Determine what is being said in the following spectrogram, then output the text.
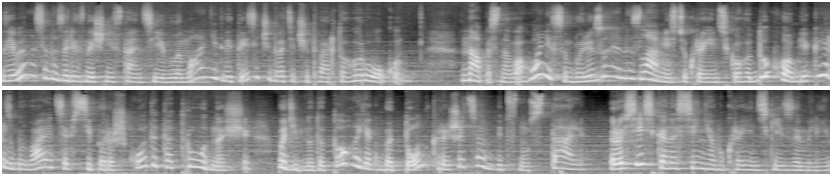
з'явилася на залізничній станції в Лимані 2024 року. Напис на вагоні символізує незламність українського духу, об який розбиваються всі перешкоди та труднощі, подібно до того, як бетон кришиться об міцну сталь. Російське насіння в українській землі.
